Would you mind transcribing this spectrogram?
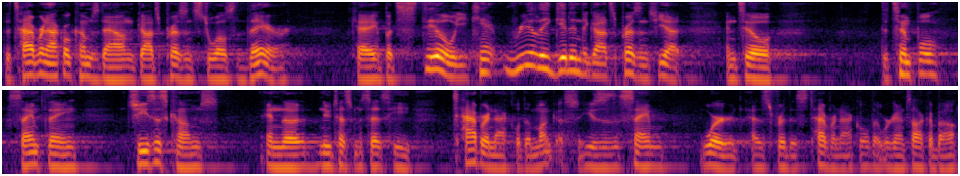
The tabernacle comes down, God's presence dwells there. Okay, but still, you can't really get into God's presence yet until the temple, same thing. Jesus comes, and the New Testament says he tabernacled among us. It uses the same word as for this tabernacle that we're going to talk about.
